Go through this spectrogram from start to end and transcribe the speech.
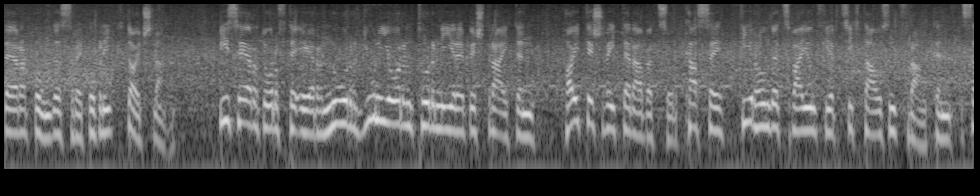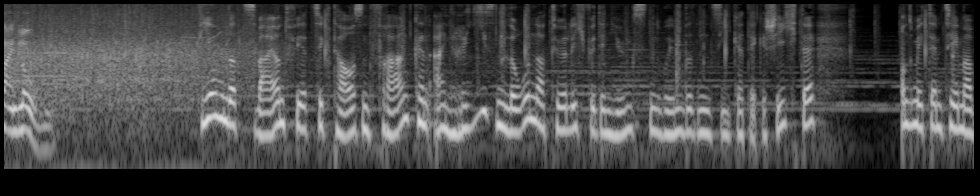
der Bundesrepublik Deutschland. Bisher durfte er nur Juniorenturniere bestreiten. Heute schritt er aber zur Kasse 442.000 Franken sein Lohn. 442.000 Franken, ein Riesenlohn natürlich für den jüngsten Wimbledon-Sieger der Geschichte. Und mit dem Thema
